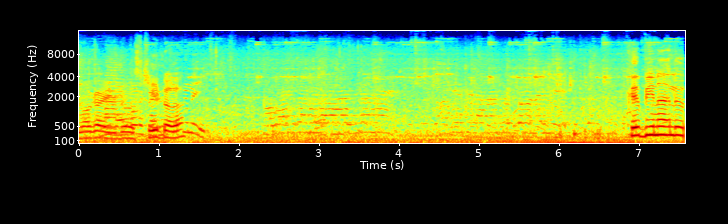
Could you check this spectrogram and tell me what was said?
ಇವಾಗ ಇದು ಸ್ಟ್ರೀಟ್ ಅದ. ಕಬ್ಬಿನಾಲು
